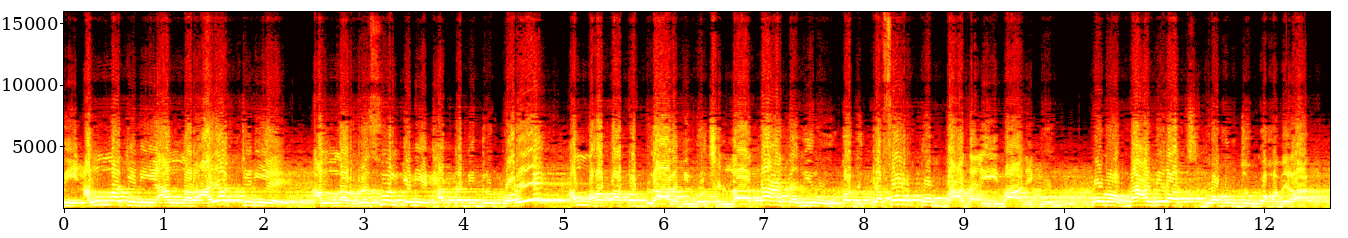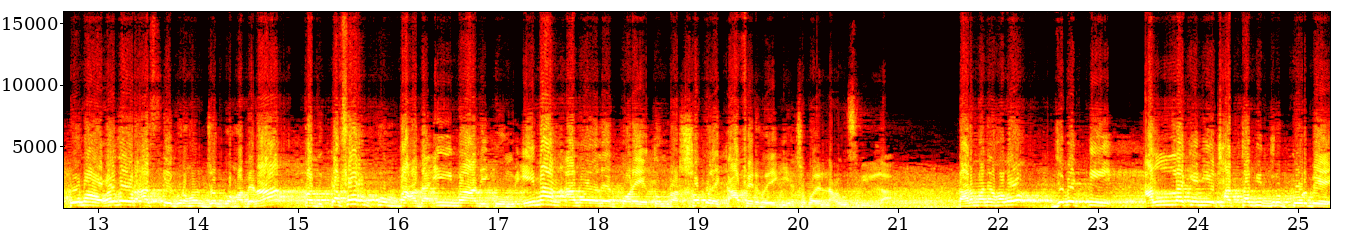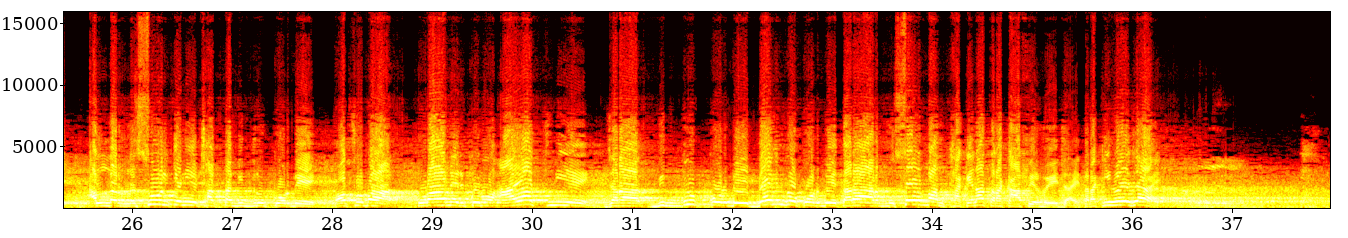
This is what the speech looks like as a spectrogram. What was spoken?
ব্যক্তি আল্লাহকে নিয়ে, আল্লাহর আয়াতকে নিয়ে, আল্লাহর রসুলকে নিয়ে ঠাট্টা বিদ্রুপ করে, আল্লাহ পাক রব্বুল আলামিন বলছেন কোন গ্রহণযোগ্য হবে না, কোন হবে না। ঈমানিকুম। ঈমান আনয়নের পরে তোমরা সকলে কাফের হয়ে গিয়েছো বলেন, নাউজুবিল্লাহ। তার মানে হলো, যে ব্যক্তি আল্লাহকে নিয়ে ঠাট্টা বিদ্রুপ করবে, আল্লাহর রসুলকে নিয়ে ঠাট্টা বিদ্রুপ করবে, অথবা কোরআনের কোনো আয়াত নিয়ে যারা বিদ্রুপ করবে, ব্যঙ্গ করবে, তারা আর মুসলমান থাকে না, তারা কাফের হয়ে যায়। তারা কি হয়ে যায়?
